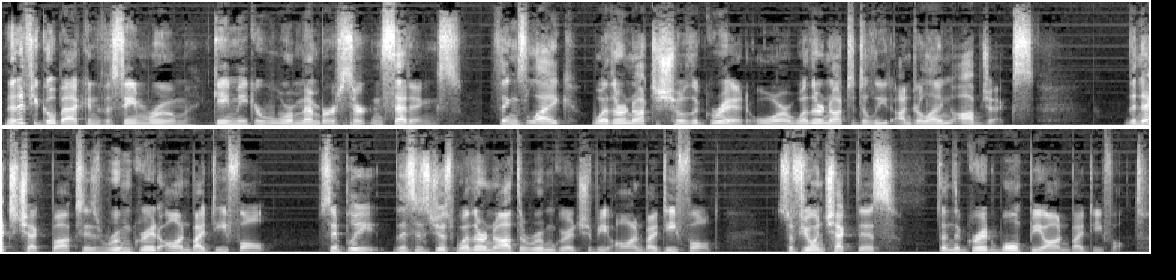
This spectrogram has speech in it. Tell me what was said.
Then if you go back into the same room, GameMaker will remember certain settings. Things like whether or not to show the grid, or whether or not to delete underlying objects. The next checkbox is Room Grid on by default. Simply, this is just whether or not the room grid should be on by default. So if you uncheck this, then the grid won't be on by default.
